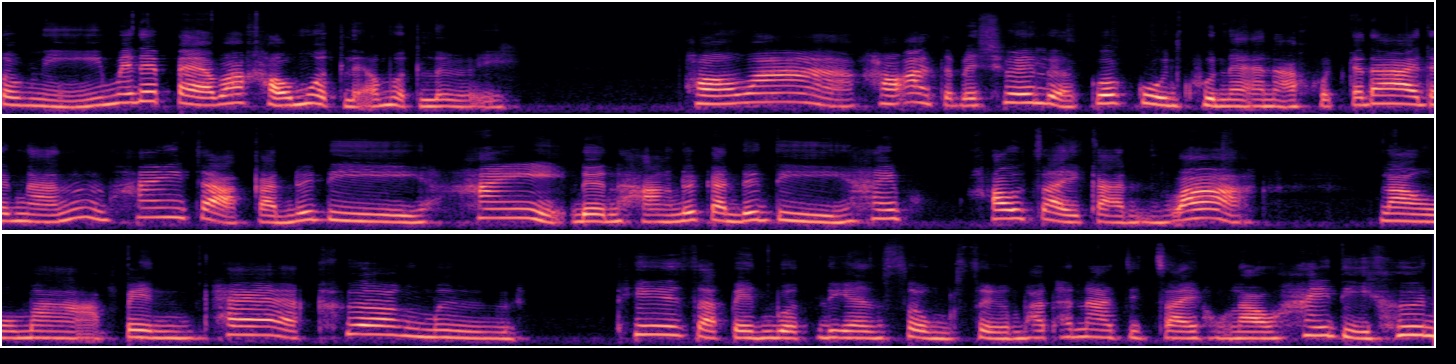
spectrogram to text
ตรงนี้ไม่ได้แปลว่าเขาหมดแล้วหมดเลย เพราะว่าเขาอาจจะไปช่วยเหลือกู้กูลคุณในอนาคตก็ได้ ดังนั้นให้จากกันด้วยดี ให้เดินทางด้วยกันด้วยดี ให้เข้าใจกันว่าเรามาเป็นแค่เครื่องมือที่จะเป็นบทเรียนส่งเสริมพัฒนาจิตใจของเราให้ดีขึ้น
